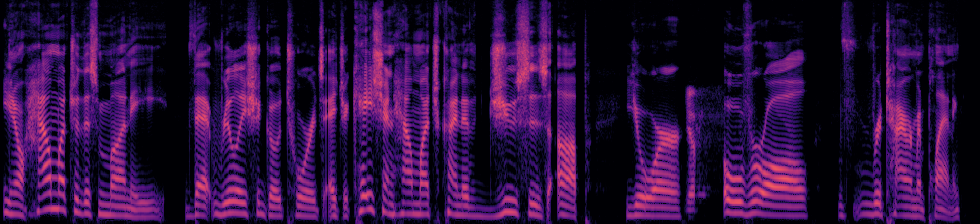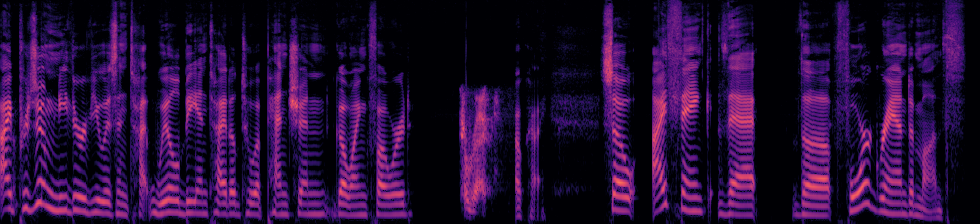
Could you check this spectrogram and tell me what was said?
you know how much of this money that really should go towards education, how much kind of juices up your yep. overall retirement planning. I presume neither of you is enti- will be entitled to a pension going forward. Correct. Okay. So I think that the four grand a month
